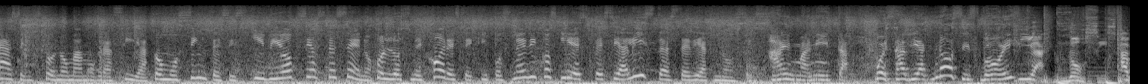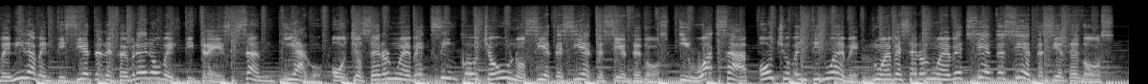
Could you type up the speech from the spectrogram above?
hacen sonomamografía, tomosíntesis y biopsias de seno con los mejores equipos médicos y especialistas de diagnosis. Ay, manita, pues a Diagnosis voy. Diagnosis, Avenida 27 de febrero 23, Santiago, 809-581-7772 y WhatsApp 829-909-7772.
